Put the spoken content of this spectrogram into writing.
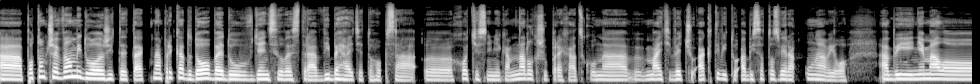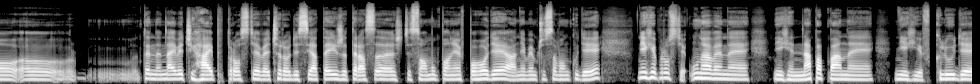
A potom, čo je veľmi dôležité, tak napríklad do obedu v deň Silvestra vybehajte toho psa, e, choďte s ním niekam na dlhšiu prechádzku, na, majte väčšiu aktivitu, aby sa to zviera unavilo. Aby nemalo e, ten najväčší hype proste večer o desiatej, že teraz ešte som úplne v pohode a neviem, čo sa vonku deje nech je proste unavené, nech je napapané, nech je v kľude.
